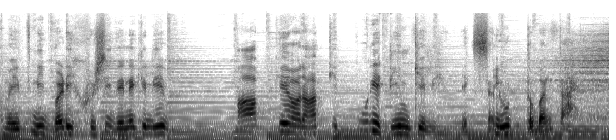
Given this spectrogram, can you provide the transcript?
हमें इतनी बड़ी खुशी देने के लिए आपके और आपकी पूरी टीम के लिए एक सैल्यूट तो बनता है।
